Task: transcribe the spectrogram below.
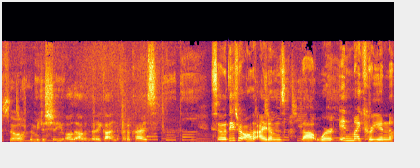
So let me just show you all the albums that I got in the photo cards. So these were all the items that were in my Korean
